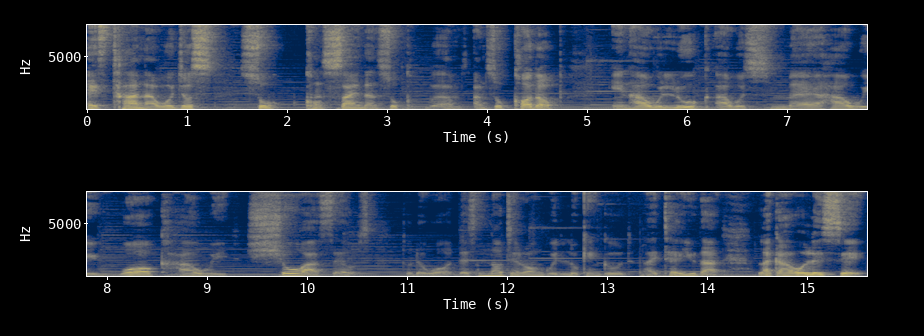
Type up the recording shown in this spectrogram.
external. We're just so consigned and so um, I'm so caught up in how we look, how we smell, how we walk, how we show ourselves to the world. There's nothing wrong with looking good. I tell you that. Like I always say,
